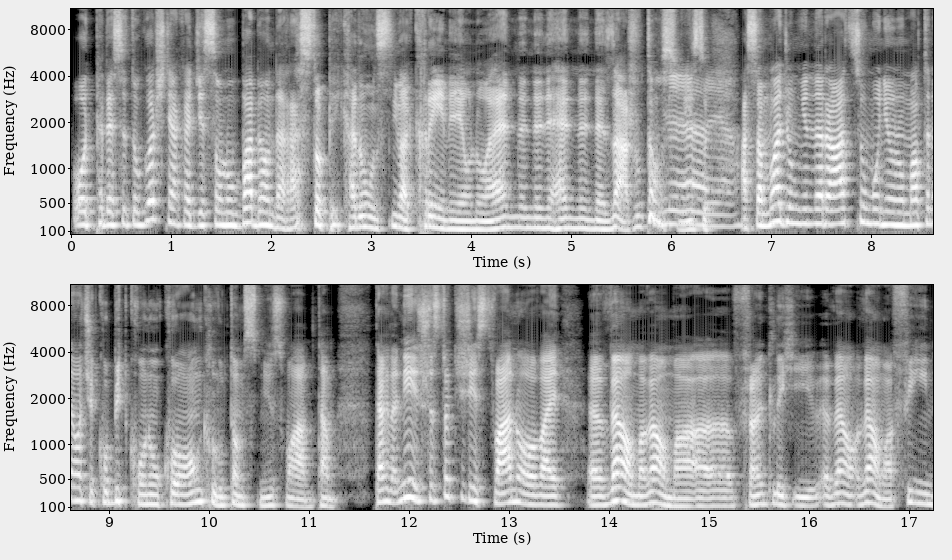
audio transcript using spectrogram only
od 50-godišnjaka gdje se ono babe onda rastopi kad on s njima krene, ono, e, ne, ne, ne, ne, ne, znaš, u tom smislu. ja. A sa mlađom generacijom on je ono malte ne hoće ko bit ko ono ko onkl u tom smislu vam tam. Tako da nije što se to tiče stvarno ovaj e, veoma veoma uh, friendly i e, veoma, veoma fin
